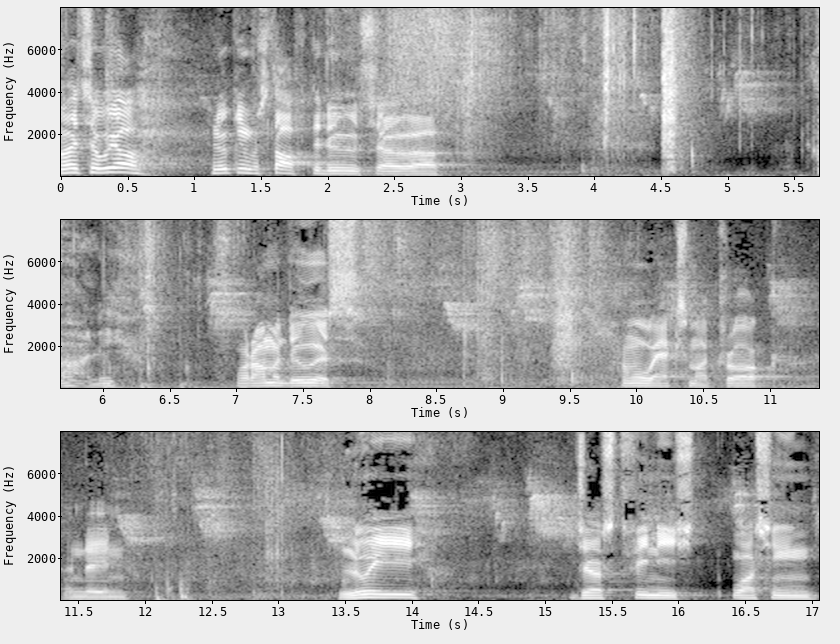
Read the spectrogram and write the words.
Alright, so we are looking for stuff to do, so uh, what I'm gonna do is I'm gonna wax my truck and then Louis just finished washing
